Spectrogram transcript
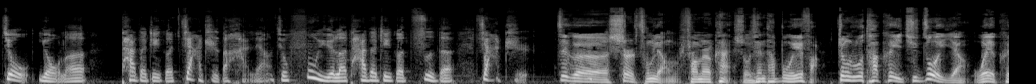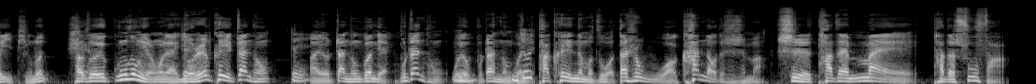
就有了它的这个价值的含量，就赋予了它的这个字的价值。这个事儿从两方面看，首先他不违法，正如他可以去做一样，我也可以评论。他作为公众人物呢，有人可以赞同，对啊，有赞同观点，不赞同我有不赞同观点，他可以那么做。但是我看到的是什么？是他在卖他的书法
